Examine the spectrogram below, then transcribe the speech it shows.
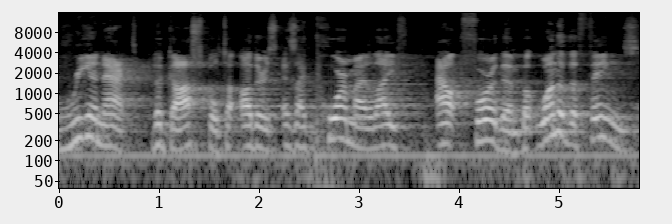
reenact the gospel to others as I pour my life out for them. But one of the things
